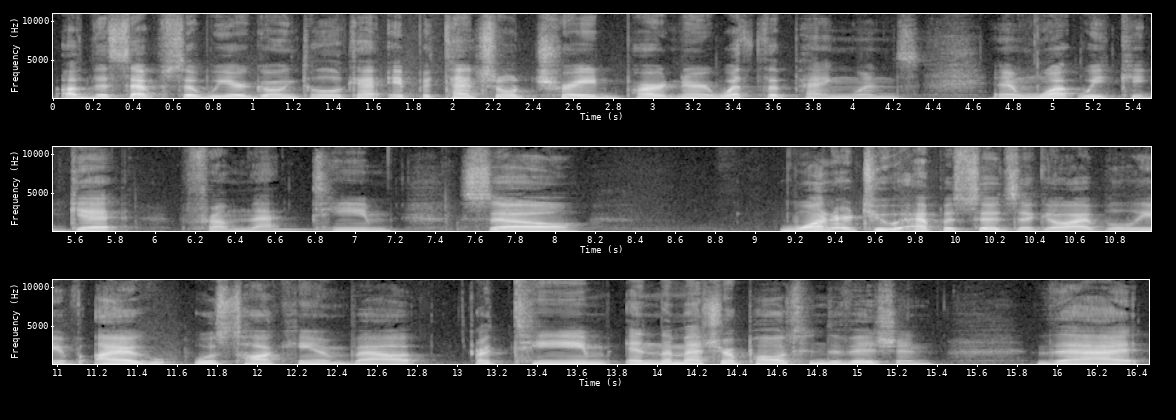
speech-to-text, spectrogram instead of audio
of this episode, we are going to look at a potential trade partner with the Penguins and what we could get from that team. So, one or two episodes ago, I believe, I was talking about a team in the Metropolitan Division that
